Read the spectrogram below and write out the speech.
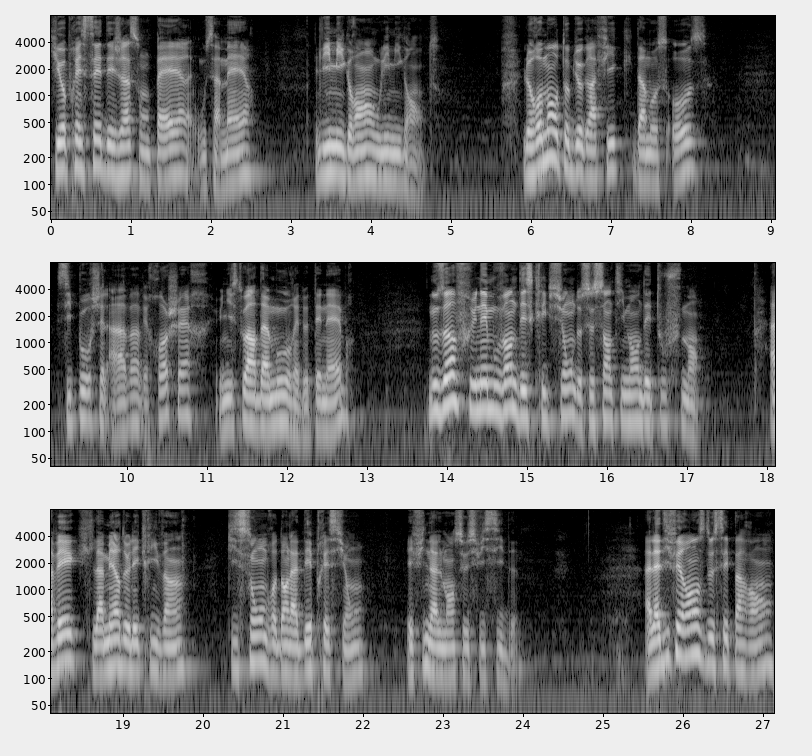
qui oppressait déjà son père ou sa mère, l'immigrant ou l'immigrante. Le roman autobiographique d'Amos Oz, Sipur Shel Ava Vechosher, une histoire d'amour et de ténèbres, nous offre une émouvante description de ce sentiment d'étouffement, avec la mère de l'écrivain qui sombre dans la dépression et finalement se suicide. À la différence de ses parents,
